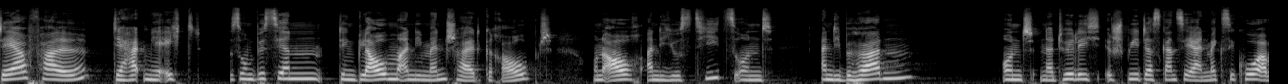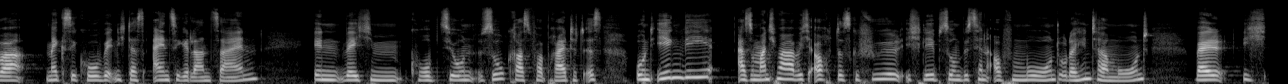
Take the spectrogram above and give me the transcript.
der Fall, der hat mir echt so ein bisschen den Glauben an die Menschheit geraubt und auch an die Justiz und an die Behörden, und natürlich spielt das Ganze ja in Mexiko, aber Mexiko wird nicht das einzige Land sein, in welchem Korruption so krass verbreitet ist. Und irgendwie, also manchmal habe ich auch das Gefühl, ich lebe so ein bisschen auf dem Mond oder hinterm Mond, weil ich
